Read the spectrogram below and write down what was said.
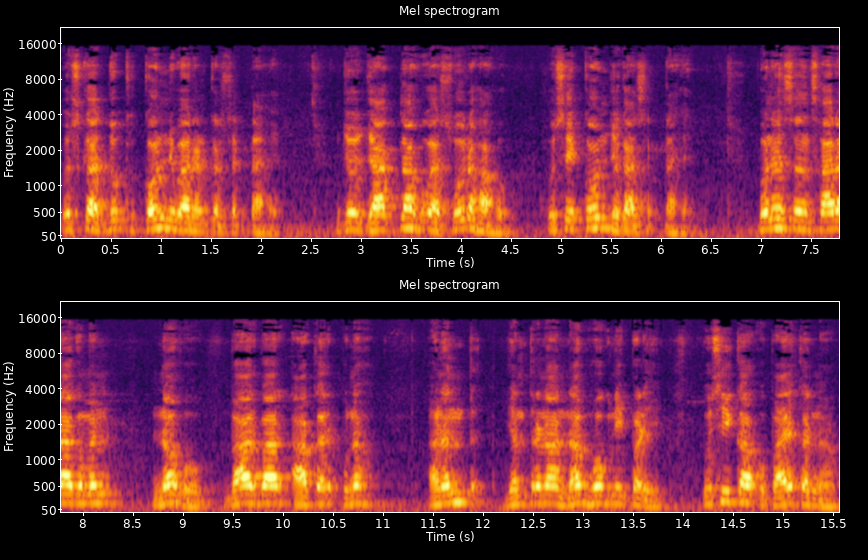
उसका दुख कौन निवारण कर सकता है? जो जागता हुआ सो रहा हो, उसे कौन जगा सकता है? पुनः संसारागमन न हो बार बार आकर पुनः अनंत यंत्रणा न भोगनी पड़े, उसी का उपाय करना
